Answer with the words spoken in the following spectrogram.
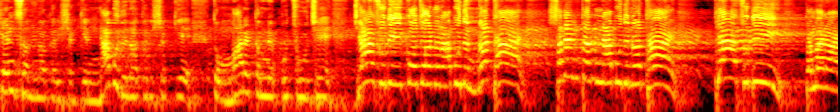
કેન્સલ ન કરી શકીએ, નાબૂદ ન કરી શકીએ. તો મારે તમને પૂછવું છે, જ્યાં સુધી ઇકોઝોન નાબૂદ ન થાય, સદંતર નાબૂદ ન થાય, ત્યાં સુધી તમારા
